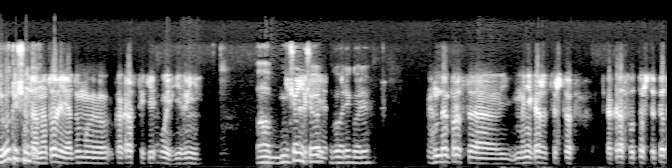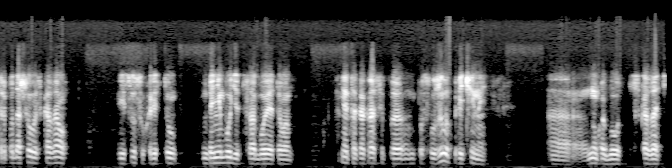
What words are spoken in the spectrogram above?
Не выключен? Это Анатолий, я думаю, как раз таки... Ой, извини. А, ничего, ничего, говори, говори. Да просто мне кажется, что как раз вот то, что Петр подошел и сказал Иисусу Христу, да не будет с собой этого, это как раз и послужило причиной, э, ну, как бы вот сказать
